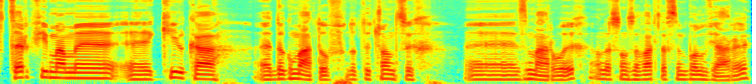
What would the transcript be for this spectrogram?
w cerkwi mamy kilka E, dogmatów dotyczących e, zmarłych. One są zawarte w symbolu wiary.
